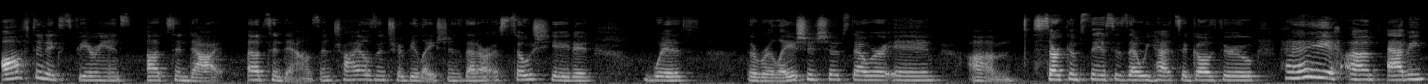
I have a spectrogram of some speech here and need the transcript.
often experience ups and, ups and downs and trials and tribulations that are associated with the relationships that we're in, um, circumstances that we had to go through. Hey, um, Abby,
